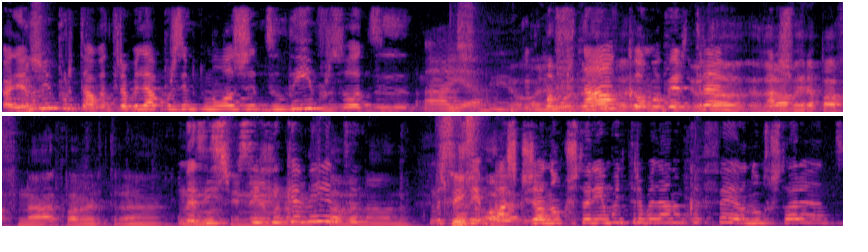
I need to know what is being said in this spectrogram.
Olha, eu não me importava trabalhar, por exemplo, numa loja de livros ou de. Ah, yeah. Sim, Uma olha, eu FNAC adorava- ou uma Bertrand. Eu adorava, Acho- ir para a FNAC, para a Bertrand. Mas isso no cinema, Não me especificamente. Mas, Sim. por exemplo, Olha- acho que já não gostaria muito de trabalhar num café ou num restaurante.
